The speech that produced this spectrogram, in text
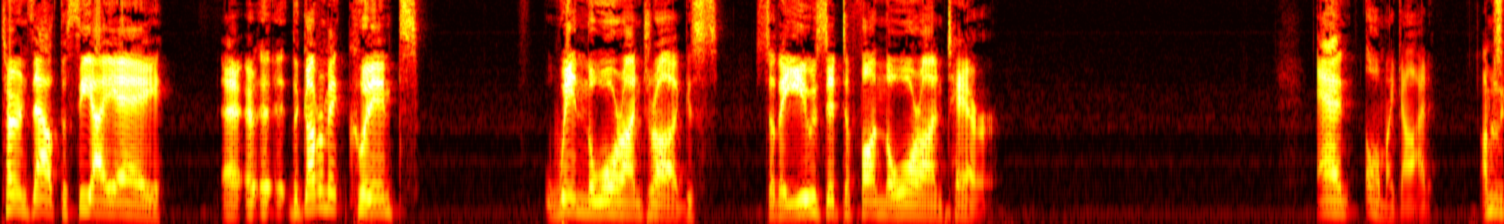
Turns out the CIA, uh, uh, uh, the government couldn't win the war on drugs, so they used it to fund the war on terror. And, oh my god, I'm just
